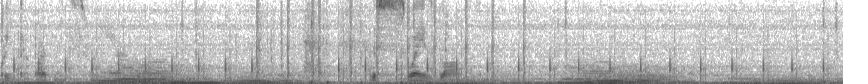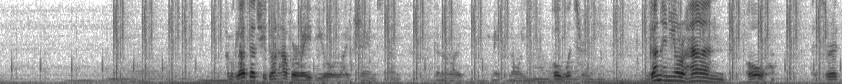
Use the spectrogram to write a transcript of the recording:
Creek Apartments from here? This way is blocked. I'm glad that you don't have a radio like James and gonna like make noise. Oh, what's written here? Gun in your hand. Oh, it's written.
